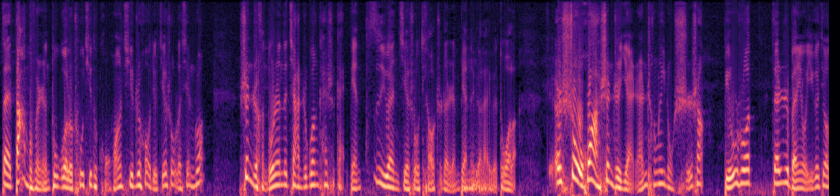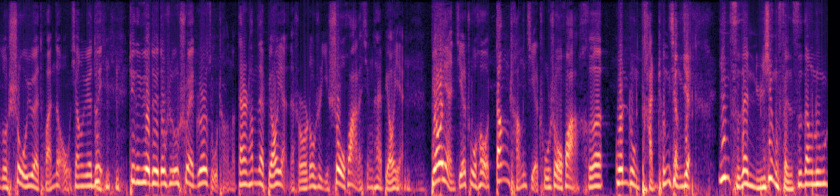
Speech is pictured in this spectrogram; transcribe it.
在大部分人度过了初期的恐慌期之后，就接受了现状，甚至很多人的价值观开始改变，自愿接受调制的人变得越来越多了，而兽化甚至俨然成了一种时尚。比如说，在日本有一个叫做兽乐团的偶像乐队，这个乐队都是由帅哥组成的，但是他们在表演的时候都是以兽化的形态表演。表演结束后，当场解除兽化，和观众坦诚相见，因此在女性粉丝当中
